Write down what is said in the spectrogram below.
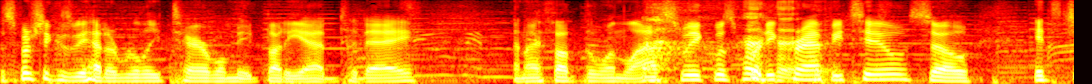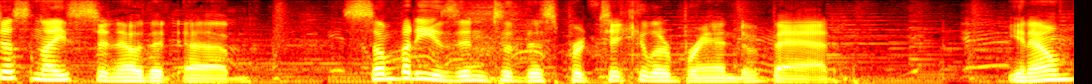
especially because we had a really terrible Meat Buddy ad today, and I thought the one last week was pretty crappy too. So it's just nice to know that um, somebody is into this particular brand of bad. You know?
